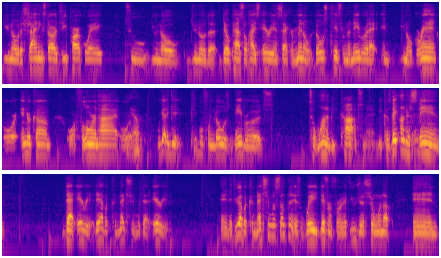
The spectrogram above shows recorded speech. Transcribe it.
you know the Shining Star G Parkway, to you know you know the Del Paso Heights area in Sacramento. Those kids from the neighborhood at in you know Grant or Intercom or Florin High, or Yeah. we got to get people from those neighborhoods to want to be cops, man, because they understand that area. They have a connection with that area. And if you have a connection with something, it's way different from if you just showing up and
